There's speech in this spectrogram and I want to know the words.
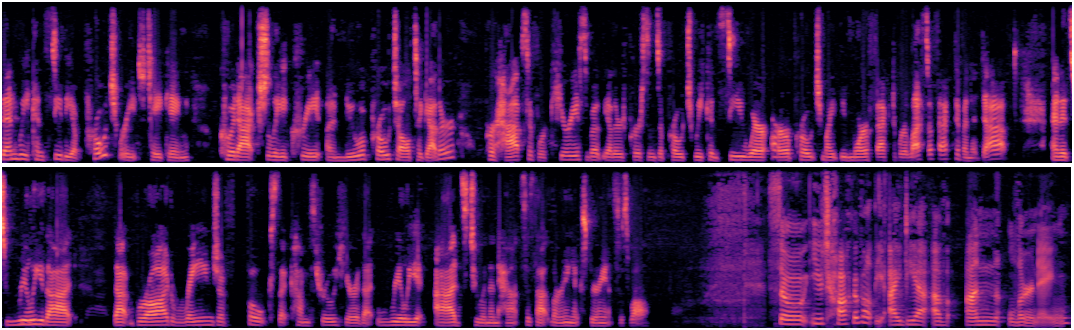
Then we can see the approach we're each taking could actually create a new approach altogether. Perhaps if we're curious about the other person's approach, we can see where our approach might be more effective or less effective and adapt. And it's really that that broad range of folks that come through here that really adds to and enhances that learning experience as well. So, you talk about the idea of unlearning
